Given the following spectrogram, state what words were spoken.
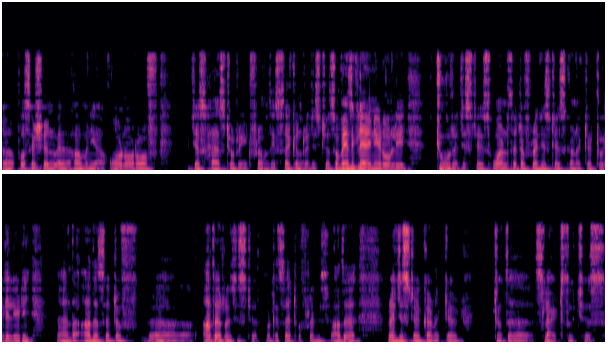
uh, position, whether how many are on or off, just has to read from the second register. So basically I need only two registers, one set of registers connected to LED and the other set of uh, other register, not a set of register, other register connected to the slide switches.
